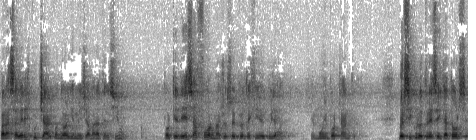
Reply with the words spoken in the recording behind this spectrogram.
para saber escuchar cuando alguien me llama la atención porque de esa forma yo soy protegido y cuidado. Es muy importante. Versículo 13 y 14.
